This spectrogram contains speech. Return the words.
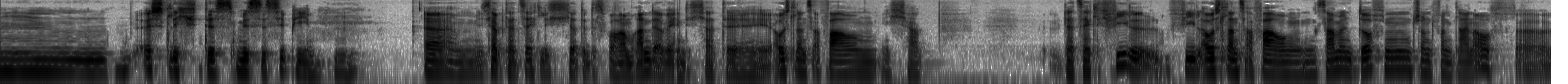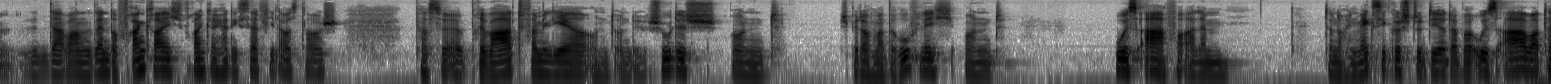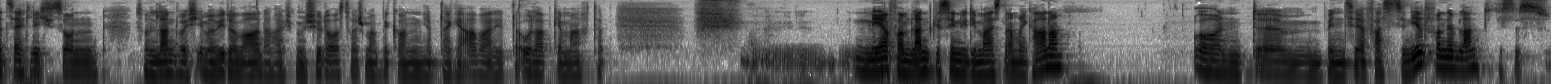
östlich des Mississippi. Mhm. Ähm, ich habe tatsächlich, ich hatte das vorher am Rand erwähnt, ich hatte Auslandserfahrung, ich habe tatsächlich viel, viel Auslandserfahrung sammeln dürfen, schon von klein auf. Äh, da waren Länder Frankreich, Frankreich hatte ich sehr viel Austausch, privat, familiär und, und schulisch und später auch mal beruflich und USA vor allem. Dann noch in Mexiko studiert, aber USA war tatsächlich so ein, so ein Land, wo ich immer wieder war. Da habe ich mit dem Schüleraustausch mal begonnen, ich habe da gearbeitet, habe da Urlaub gemacht, habe mehr vom Land gesehen wie die meisten Amerikaner und ähm, bin sehr fasziniert von dem Land. Das ist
